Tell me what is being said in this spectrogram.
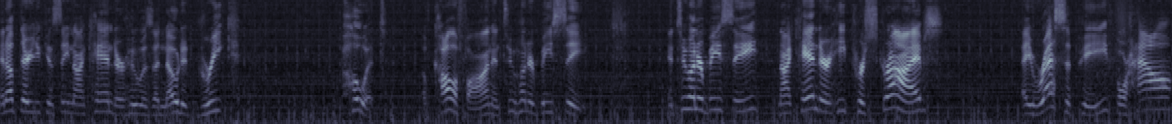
And up there you can see Nicander, who was a noted Greek poet of Colophon in 200 BC. In 200 BC, Nicander, he prescribes a recipe for how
